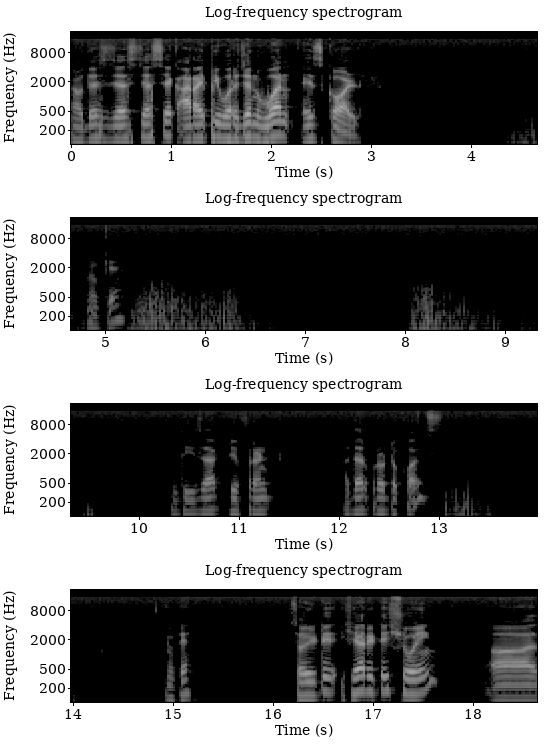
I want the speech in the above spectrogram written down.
now this just just check RIP version 1 is called. Okay. These are different other protocols. Okay. So it is here it is showing uh,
